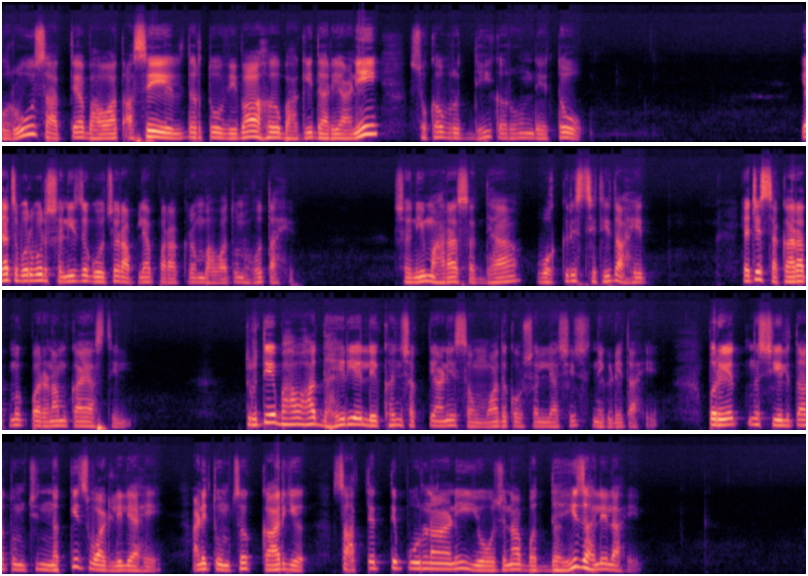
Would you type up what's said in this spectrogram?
गुरु सातव्या भावात असेल तर तो विवाह भागीदारी आणि सुखवृद्धी करून देतो. याचबरोबर शनीचं गोचर आपल्या पराक्रम भावातून होत आहे. शनी महाराज सध्या वक्री स्थितीत आहेत. याचे सकारात्मक परिणाम काय असतील? तृतीय भाव हा धैर्य लेखन शक्ती आणि संवाद कौशल्याशीच निगडीत आहे. प्रयत्नशीलता तुमची नक्कीच वाढलेली आहे आणि तुमचं कार्य सातत्यपूर्ण आणि योजनाबद्धही झालेला आहे.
